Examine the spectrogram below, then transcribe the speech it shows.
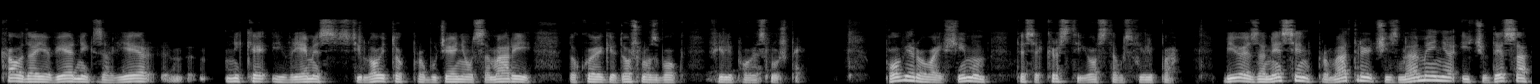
kao da je vjernik za vjernike i vrijeme silovitog probuđenja u Samariji, do kojeg je došlo zbog Filipove službe. Povjerovaj Šimun, te se krsti i ostav uz Filipa. Bio je zanesen promatrajući znamenja i čudesa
